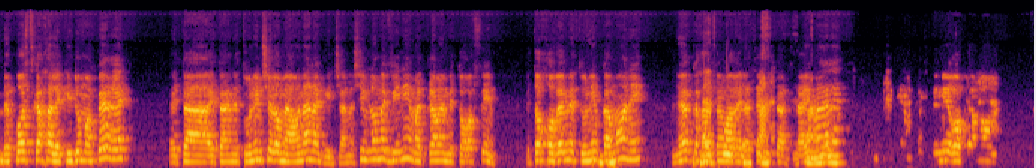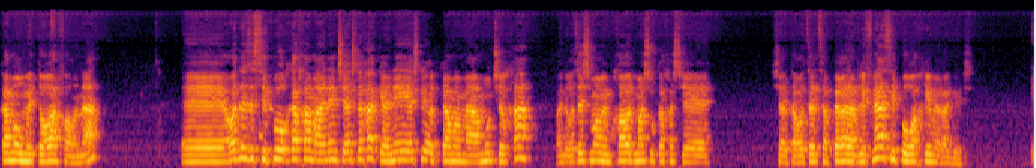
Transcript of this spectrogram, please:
בפוסט ככה לקידום הפרק, את, ה, את הנתונים שלו מהעונה נגיד, שאנשים לא מבינים עד כמה הם מטורפים. בתור חובב נתונים כמוני, אני אוהב ככה לפעמים הרי לתת את הקטעים האלה, כמה הוא מטורף העונה. אה, עוד איזה סיפור ככה מעניין שיש לך, כי אני, יש לי עוד כמה מהעמוד שלך, ואני רוצה לשמוע ממך עוד משהו ככה ש... שאתה רוצה לספר עליו לפני הסיפור הכי מרגש. Uh,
